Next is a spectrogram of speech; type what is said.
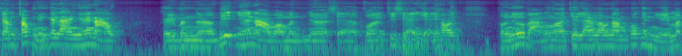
chăm sóc những cái lan như thế nào? Thì mình à, biết như thế nào và mình à, sẽ chia sẻ như vậy thôi. Còn nếu bạn mà chơi lan lâu năm có kinh nghiệm á,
